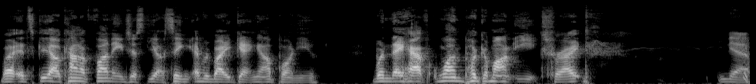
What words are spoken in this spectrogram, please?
But it's you know kind of funny just you know seeing everybody gang up on you when they have one Pokemon each, right? Yeah.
